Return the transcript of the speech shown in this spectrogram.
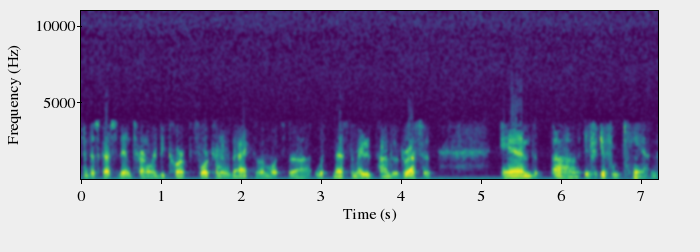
and discuss it internally before, before coming back to them with uh, with an estimated time to address it. And uh, if if we can,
